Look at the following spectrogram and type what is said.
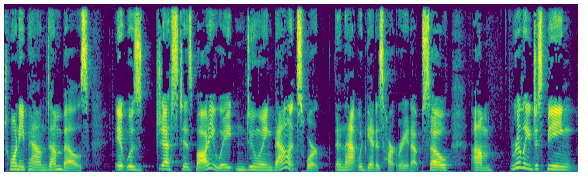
20 pound dumbbells. It was just his body weight and doing balance work, and that would get his heart rate up. So, um, really, just being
